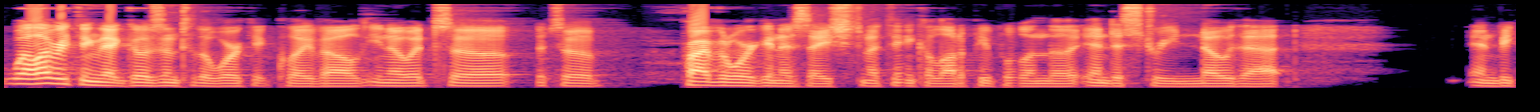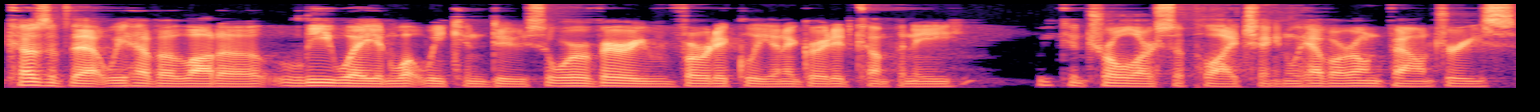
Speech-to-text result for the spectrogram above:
well, everything that goes into the work at Cla-Val, you know, it's a it's a private organization. I think a lot of people in the industry know that, and because of that, we have a lot of leeway in what we can do. So we're a very vertically integrated company. We control our supply chain. We have our own foundries,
